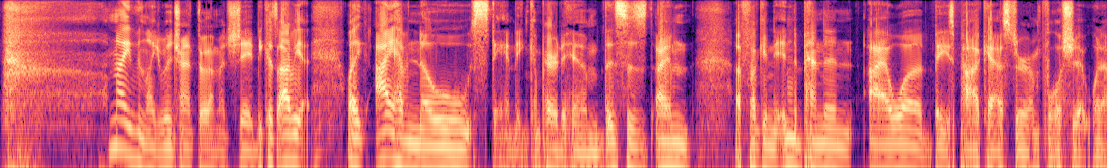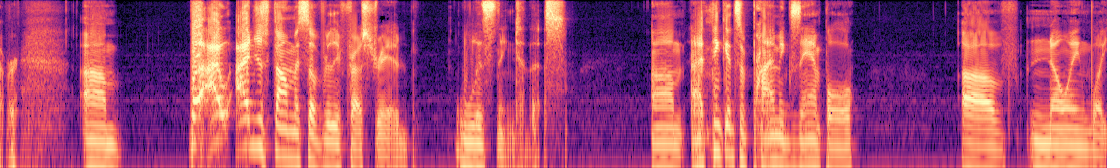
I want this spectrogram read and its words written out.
I'm not even like really trying to throw that much shade because obviously, like, I have no standing compared to him. This is, I'm a fucking independent Iowa based podcaster. I'm full of shit, whatever. Um, but I, I just found myself really frustrated listening to this. Um, and I think it's a prime example of knowing what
